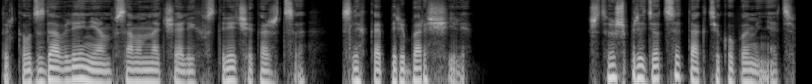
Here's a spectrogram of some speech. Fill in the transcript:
Только вот с давлением в самом начале их встречи, кажется, слегка переборщили. Что ж, придется тактику поменять.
